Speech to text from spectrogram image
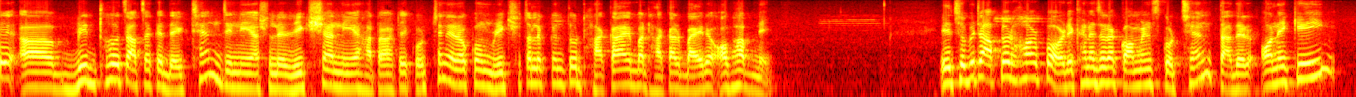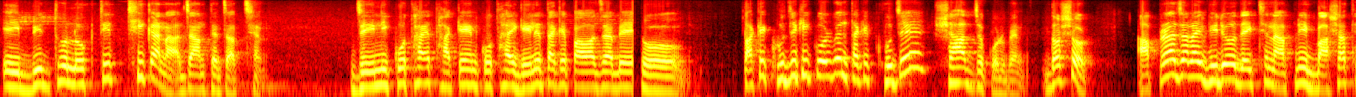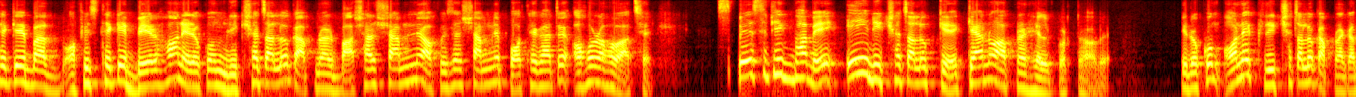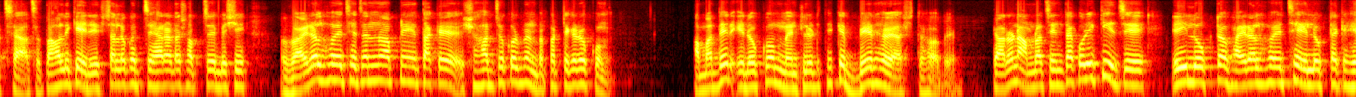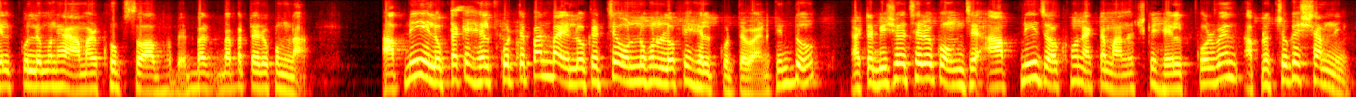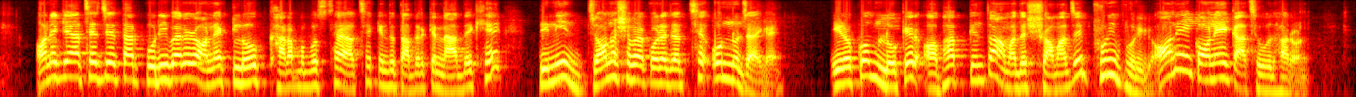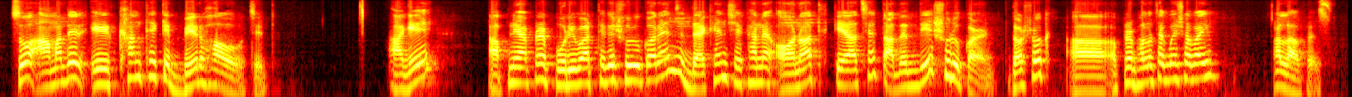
বৃদ্ধ চাচাকে দেখছেন, যিনি আসলে রিক্সা নিয়ে হাঁটাহাঁটি করছেন, এরকম রিক্সা চালক কিন্তু ঢাকায় বা ঢাকার বাইরে অভাব নেই। এই ছবিটা আপলোড হওয়ার পর এখানে যারা কমেন্টস করছেন, তাদের অনেকেই এই বৃদ্ধ লোকটির ঠিকানা জানতে চাচ্ছেন। যে ইনি কোথায় থাকেন, কোথায় গেলে তাকে পাওয়া যাবে, তো তাকে খুঁজে কি করবেন? তাকে খুঁজে সাহায্য করবেন। দর্শক, আপনারা যারা এই ভিডিও দেখছেন, আপনি বাসা থেকে বা অফিস থেকে বের হন, এরকম রিক্সা চালক আপনার বাসার সামনে, অফিসের সামনে পথে ঘাটে অহরহ আছে। স্পেসিফিক ভাবে এই রিক্সা চালককে কেন আপনার হেল্প করতে হবে? এরকম অনেক রিক্সা চালক আপনার কাছে আছে। তাহলে কি এই রিক্সা চালকের চেহারাটা সবচেয়ে বেশি ভাইরাল হয়েছে? জন্য আপনি তাকে সাহায্য করবেন? ব্যাপারটা এরকম আমাদের এরকম মেন্টালিটি থেকে বের হয়ে আসতে হবে। কারণ আমরা চিন্তা করি কি যে, এই লোকটা ভাইরাল হয়েছে, এই লোকটাকে হেল্প করলে মনে হয় আমার খুব সব হবে বাট ব্যাপারটা এরকম না। আপনি এই লোকটাকে হেল্প করতে পারেন বা এই লোকের চেয়ে অন্য কোনো লোককে হেল্প করতে পারেন। কিন্তু একটা বিষয় হচ্ছে এরকম যে, আপনি যখন একটা মানুষকে হেল্প করবেন, আপনার চোখের সামনে, অনেকে আছে যে, তার পরিবারের অনেক লোক খারাপ অবস্থায় আছে, কিন্তু তাদেরকে না দেখে তিনি জনসেবা করে যাচ্ছে অন্য জায়গায়। এরকম লোকের অভাব কিন্তু আমাদের সমাজে ভুরি ভুরি, অনেক অনেক আছে উদাহরণ। সো আমাদের এখান থেকে বের হওয়া উচিত। আগে আপনি আপনার পরিবার থেকে শুরু করেন যে দেখেন সেখানে অনাথ কে আছে তাদের দিয়ে শুরু করেন। দর্শক আপনার ভালো থাকবেন সবাই। আল্লাহ হাফেজ।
